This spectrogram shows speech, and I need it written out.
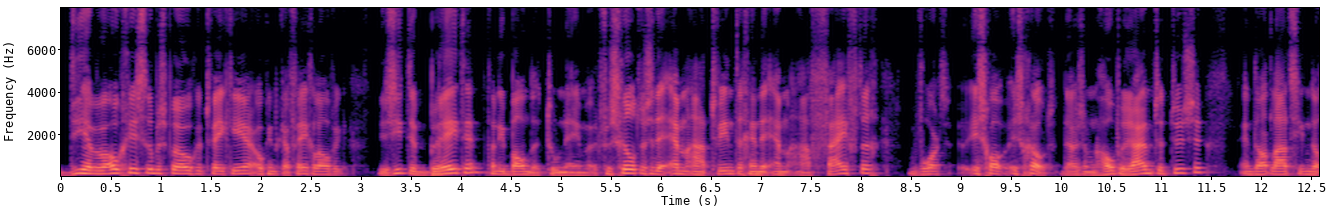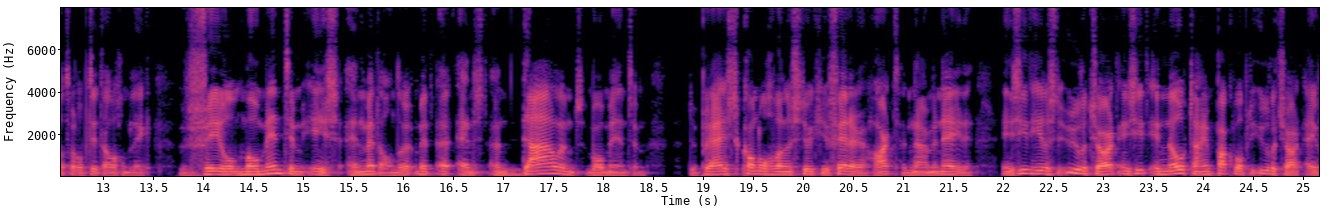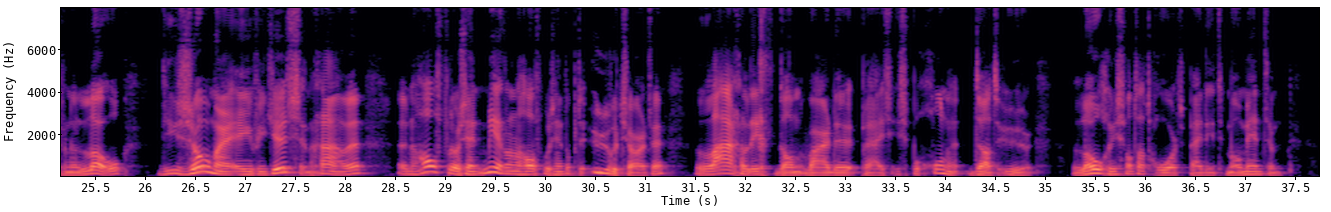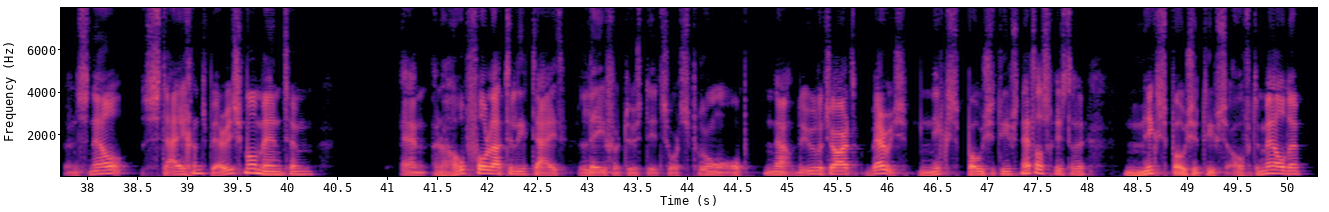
Die hebben we ook gisteren besproken, twee keer, ook in het café geloof ik. Je ziet de breedte van die banden toenemen. Het verschil tussen de MA20 en de MA50 wordt, is, is groot. Daar is een hoop ruimte tussen. En dat laat zien dat er op dit ogenblik veel momentum is. En met andere, met, en een dalend momentum. De prijs kan nog wel een stukje verder hard naar beneden. En je ziet hier is de urenchart. En je ziet in no time pakken we op die urenchart even een low. Die zomaar eventjes, en dan gaan we, een half procent, meer dan een half procent op de urenchart, lager ligt dan waar de prijs is begonnen dat uur. Logisch, want dat hoort bij dit momentum. Een snel stijgend bearish momentum en een hoop volatiliteit levert dus dit soort sprongen op. Nou, de urenchart, bearish, niks positiefs, net als gisteren, niks positiefs over te melden.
